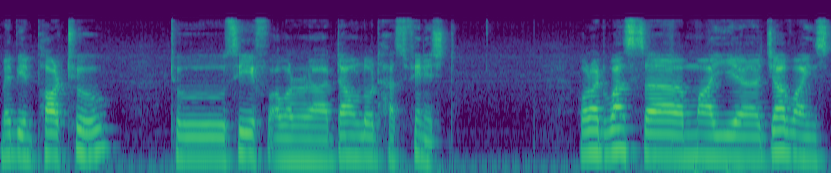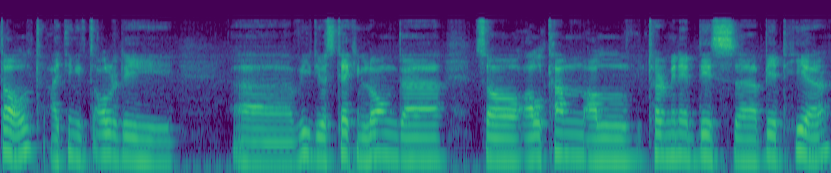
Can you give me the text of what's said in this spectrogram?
maybe in part 2 to see if our uh, download has finished. Alright once uh, my uh, Java installed I think it's already uh, video is taking long uh, so I'll come I'll terminate this uh, bit here.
